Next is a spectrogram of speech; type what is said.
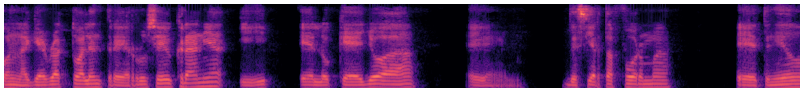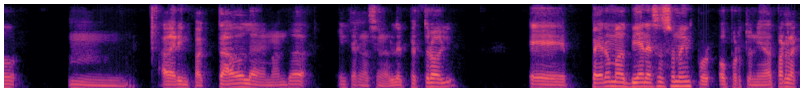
con, la guerra actual entre Rusia y Ucrania y lo que ello ha, de cierta forma, tenido, mm, haber impactado la demanda internacional del petróleo. Pero más bien, esa es una oportunidad para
